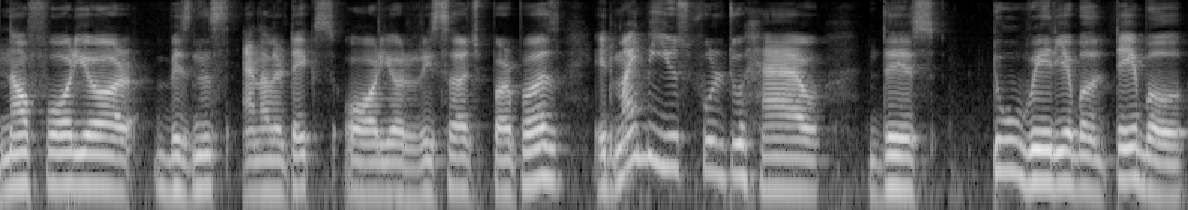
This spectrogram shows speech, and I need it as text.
Now for your business analytics or your research purpose, it might be useful to have this two variable table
